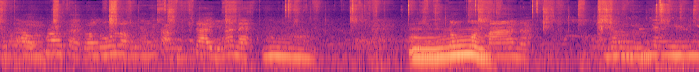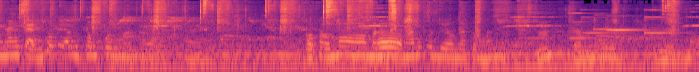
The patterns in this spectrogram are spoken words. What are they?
จะเอาเข้าแต่ตอนนู้นเรายังไม่ตัดสินใจอยู่นั่นแหละอืมอืจงกมลมาน่ะยังยังนางแสนเขาไปเอาจงกลมาให้อะ กสมมันไปทำคนเดีย วนะตรงนั้นน่ะแต่ไม่หนุนเรา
